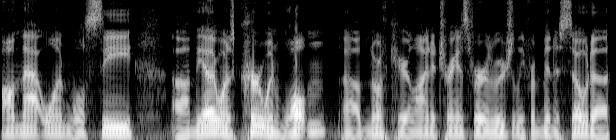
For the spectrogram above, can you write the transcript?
on that one. We'll see. Um, the other one is Kerwin Walton, uh, North Carolina transfer, originally from Minnesota.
